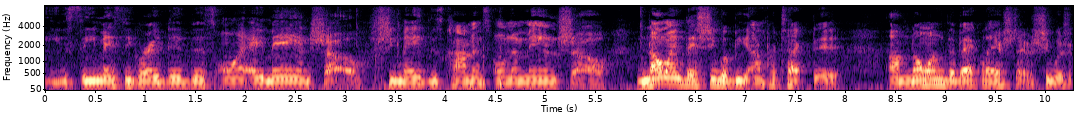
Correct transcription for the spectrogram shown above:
you see Macy Gray did this on a man show. She made these comments on a man show, knowing that she would be unprotected, um, knowing the backlash that she would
